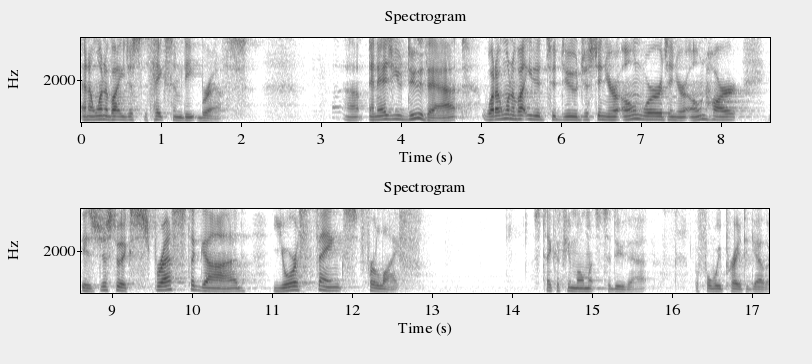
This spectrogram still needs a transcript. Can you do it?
and I want to invite you just to take some deep breaths. Uh, and as you do that, what I want to invite you to, to do, just in your own words, in your own heart, is just to express to God your thanks for life. Let's take a few moments to do that before we pray together.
